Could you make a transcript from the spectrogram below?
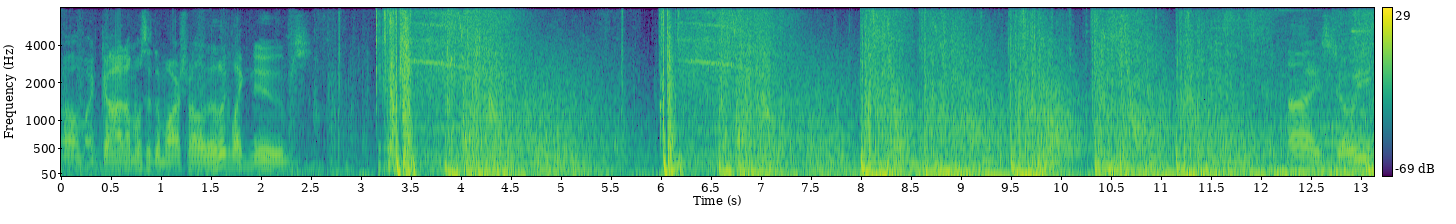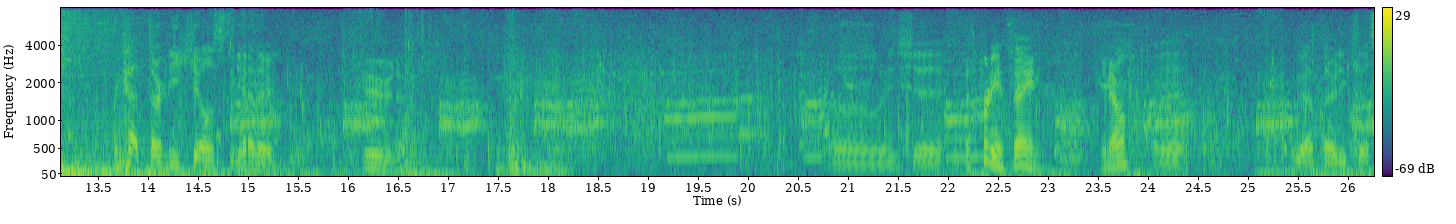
Oh my god, almost hit the marshmallow. They look like noobs. Nice, Joey. We got 30 kills together. Dude. Holy shit. That's pretty insane. You know? Yeah. We got 30 kills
